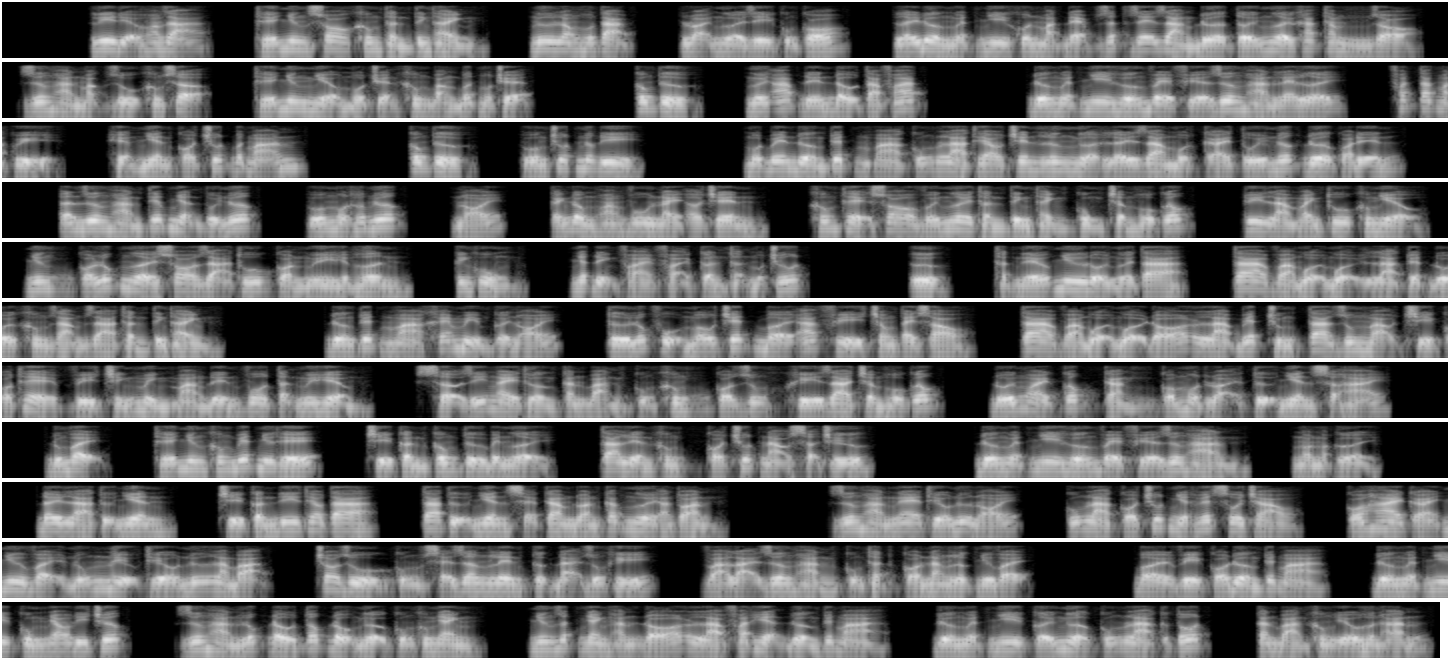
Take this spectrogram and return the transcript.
Ly địa hoang dã, thế nhưng so không thần tinh thành, ngư long hỗn tạp, loại người gì cũng có, lấy đường Nguyệt Nhi khuôn mặt đẹp rất dễ dàng đưa tới người khác thăm dò, Dương Hàn mặc dù không sợ, thế nhưng nhiều một chuyện không bằng bất một chuyện. Công tử, ngươi áp đến đầu ta phát. Đường Nguyệt Nhi hướng về phía Dương Hàn le lưới, phát tác mặt quỷ, hiển nhiên có chút bất mãn. Công tử, uống chút nước đi. Một bên đường tuyết mà cũng là theo trên lưng ngựa lấy ra một cái túi nước đưa qua đến. Ân Dương Hàn tiếp nhận túi nước, uống một hớp nước, nói, cánh đồng hoang vu này ở trên, không thể so với ngươi thần tinh thành cùng trầm hồ cốc, tuy là manh thu không nhiều, nhưng có lúc người so dạ thu còn nguy hiểm hơn, kinh khủng, nhất định phải phải cẩn thận một chút. Ừ, thật nếu như đổi người ta, ta và muội muội là tuyệt đối không dám ra thần tinh thành. Đường tuyết mà khẽ mỉm cười nói, từ lúc phụ mẫu chết bởi ác phỉ trong tay sau, ta và muội muội đó là biết chúng ta dung mạo chỉ có thể vì chính mình mang đến vô tận nguy hiểm, sở dĩ ngày thường căn bản cũng không có dũng khí ra trầm hồ cốc, đối ngoài cốc càng có một loại tự nhiên sợ hãi. Đúng vậy, thế nhưng không biết như thế, chỉ cần công tử bên người, ta liền không có chút nào sợ chứ. Đường Nguyệt Nhi hướng về phía Dương Hàn, ngon ngọt cười. Đây là tự nhiên, chỉ cần đi theo ta, ta tự nhiên sẽ cam đoan các ngươi an toàn. Dương Hàn nghe thiếu nữ nói, cũng là có chút nhiệt huyết sôi trào, có hai cái như vậy nũng nịu thiếu nữ làm bạn, cho dù cũng sẽ dâng lên cực đại dũng khí, và lại Dương Hàn cũng thật có năng lực như vậy. Bởi vì có đường tuyết mà, đường Nguyệt Nhi cùng nhau đi trước, Dương Hàn lúc đầu tốc độ ngựa cũng không nhanh, nhưng rất nhanh hắn đó là phát hiện đường tuyết mà, đường Nguyệt Nhi cưỡi ngựa cũng là cực tốt, căn bản không yếu hơn hắn.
